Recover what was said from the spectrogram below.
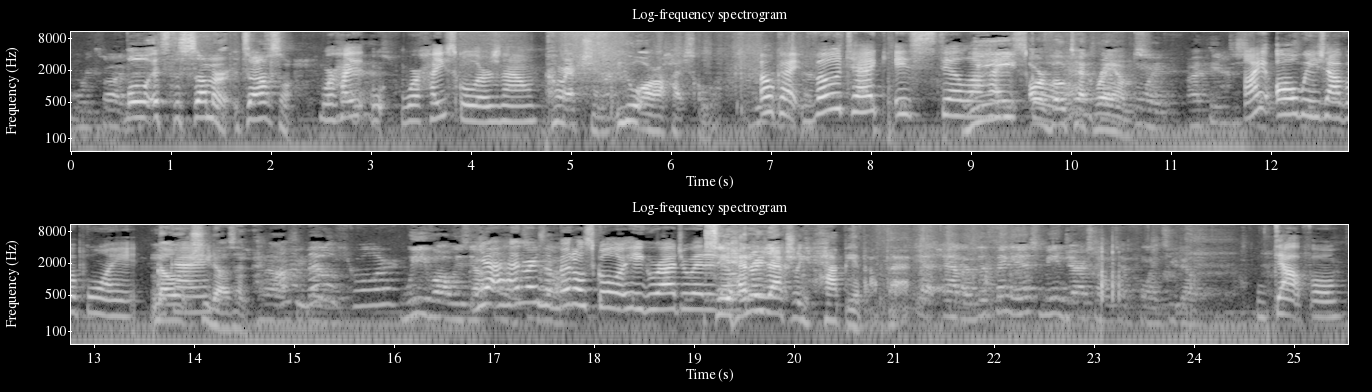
45. Well, it's the summer. It's awesome. We're high we're high schoolers now. Correction. You are a high schooler. Okay, Votech is still a high We are Votech Rams. I hate to say I always have a point. No, okay? she doesn't. No, she doesn't. schooler. We've always got. Yeah, Henry's a middle schooler. He graduated. See. Henry's actually happy about that. Yeah, Anna, the thing is, me and Jackson always have points. You don't. Doubtful.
